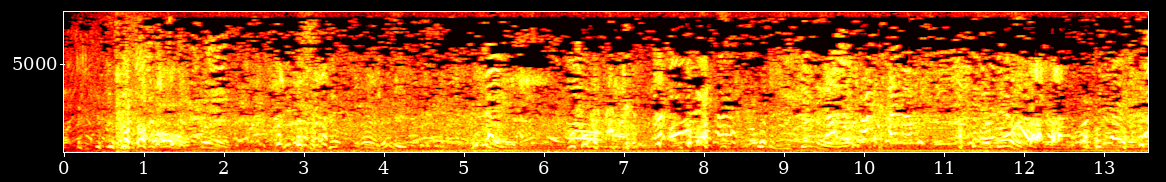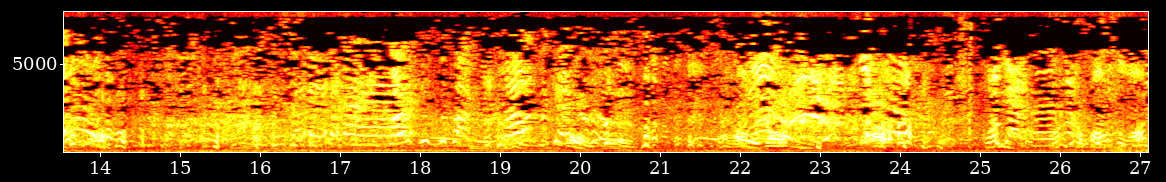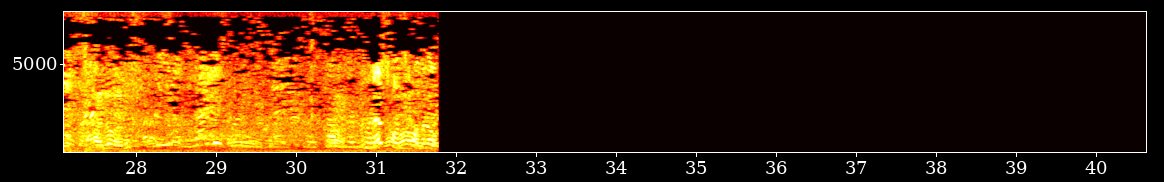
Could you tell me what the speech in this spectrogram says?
oh man, that's a good man. That is, yeah. Look at you kicking it. I know. Oh man. Oh no. One's, one's gonna fall in the water. I know it. And this one's coming over.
